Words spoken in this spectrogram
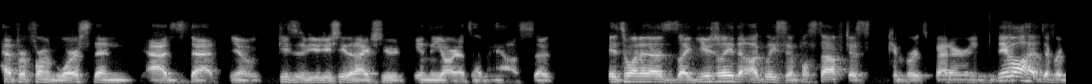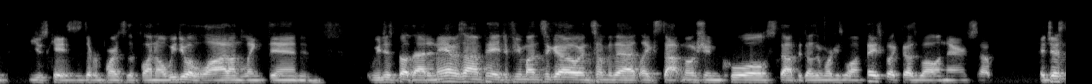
have performed worse than ads that, you know, pieces of UGC that I shoot in the yard outside my house. So it's one of those like usually the ugly simple stuff just converts better and they all have different use cases, different parts of the funnel. We do a lot on LinkedIn and we just built out an Amazon page a few months ago and some of that like stop motion cool stuff. It doesn't work as well on Facebook, does well on there. So it just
